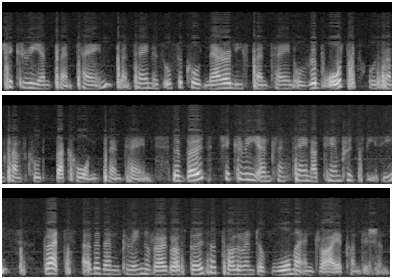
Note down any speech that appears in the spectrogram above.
chicory and plantain. Plantain is also called narrowleaf plantain or ribwort or sometimes called buckhorn plantain. So both chicory and plantain are temperate species, but other than perennial ryegrass, both are tolerant of warmer and drier conditions.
